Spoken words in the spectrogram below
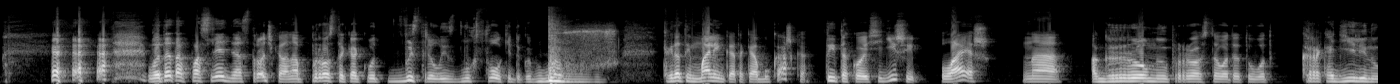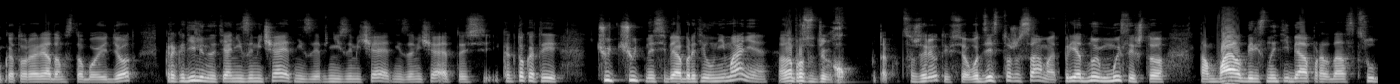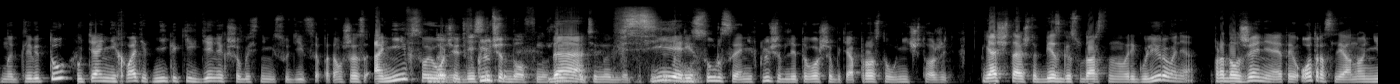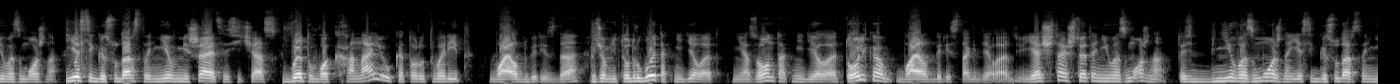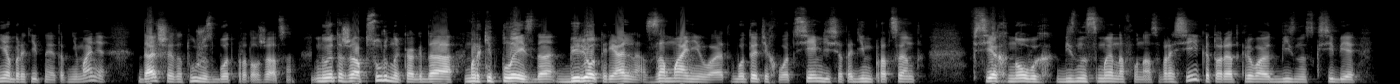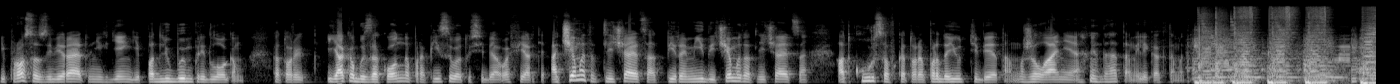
Вот эта последняя строчка, она просто как вот выстрел из двух стволки такой. Когда ты маленькая такая букашка, ты такой сидишь и лаешь на огромную просто вот эту вот крокодилину, которая рядом с тобой идет. Крокодилина тебя не замечает, не, за, не замечает, не замечает. То есть, как только ты чуть-чуть на себя обратил внимание, она просто тебя вот так вот сожрет и все. Вот здесь то же самое. При одной мысли, что там Wildberries на тебя продаст в суд на клевету, у тебя не хватит никаких денег, чтобы с ними судиться, потому что они в свою Даже очередь 10 включат судов нужно да, все ресурсы они включат для того, чтобы тебя просто уничтожить. Я считаю, что без государственного регулирования продолжение этой отрасли, оно невозможно. Если государство не вмешается сейчас в эту вакханалию, которую творит Wildberries, да, причем никто другой так не делает, ни Озон так не делает, только Wildberries так делает. Я считаю, что это невозможно. То есть невозможно, если государство не обратит на это внимание, дальше этот ужас будет продолжаться. Но это же абсурдно, когда Marketplace, да, берет реально, заманивает вот этих вот 71% всех новых бизнесменов у нас в России, которые открывают бизнес к себе и просто забирают у них деньги под любым предлогом, который якобы законно прописывают у себя в оферте. А чем это отличается от пирамиды? Чем это отличается от курсов, которые продают тебе там желание, да, там или как там это?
